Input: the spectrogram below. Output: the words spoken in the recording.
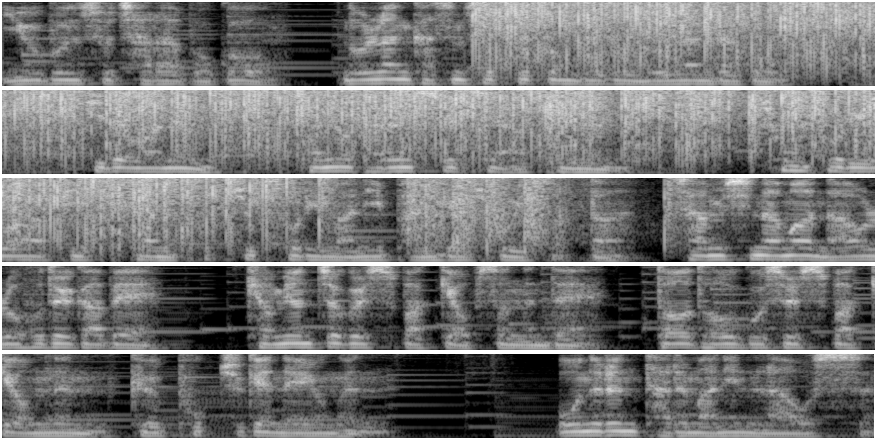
유분수 자라보고 놀란 가슴 속 뚜껑 보고 놀란다고 기대와는 전혀 다른 실체 앞에는 총소리와 비슷한 폭죽 소리만이 반겨주고 있었다. 잠시나마 나홀로 호들갑에 겸연쩍을 수밖에 없었는데 더더욱 웃을 수밖에 없는 그 폭죽의 내용은 오늘은 다름 아닌 라오스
